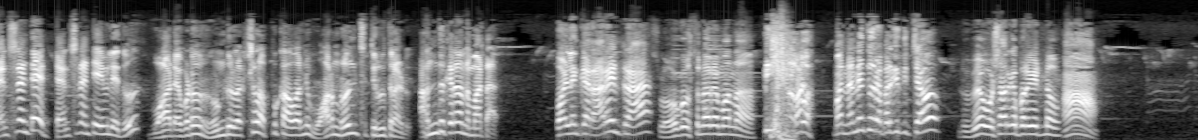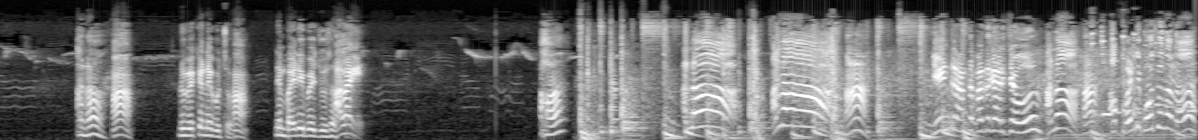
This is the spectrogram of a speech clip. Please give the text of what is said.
టెన్షన్ అంటే టెన్షన్ అంటే ఏమి లేదు. వాడెవడో రెండు లక్షల అప్పు కావాలని వారం రోజుల నుంచి తిరుగుతున్నాడు. అందుకనే అన్నమాట. వాళ్ళు ఇంకా రారేంట్రా? స్లోగా వస్తున్నారేమన్నా మరి నన్ను దూరా పరిగెత్తిచ్చావు? నువ్వే హుషారుగా పరిగెట్టినావు. ఆ, నువ్వు ఇక్కడనే కూర్చో. ఆ. నేను బయటికి పోయి చూసా అలాగే. ఆ? అన్నా అన్నా. ఆ, ఏంట్రా అంత పెద్దగా అరిచావు అన్నా ఆ. ఆ బండి పోతుందన్నా.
